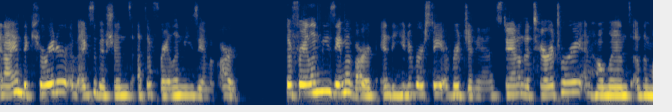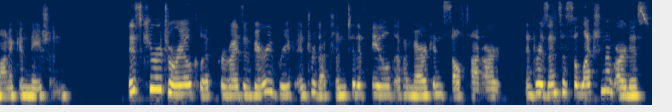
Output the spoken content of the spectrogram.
and I am the curator of exhibitions at the Fralin Museum of Art. The Fralin Museum of Art and the University of Virginia stand on the territory and homelands of the Monacan Nation. This curatorial clip provides a very brief introduction to the field of American self-taught art and presents a selection of artists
